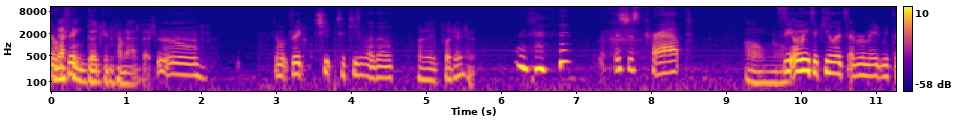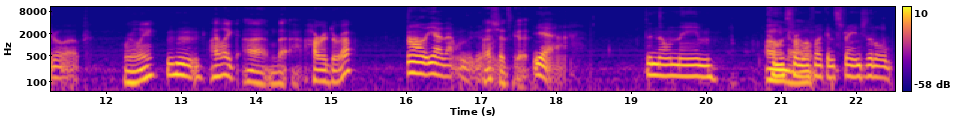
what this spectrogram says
don't nothing drink. good can come out of it. No, don't drink cheap tequila though. What do they put in it? It's just crap. Oh no! It's the only tequila that's ever made me throw up. Really? hmm I like um that Herradura. Oh yeah, that one's a good That one. shit's good. Yeah, the no name Oh comes no! from a fucking strange little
